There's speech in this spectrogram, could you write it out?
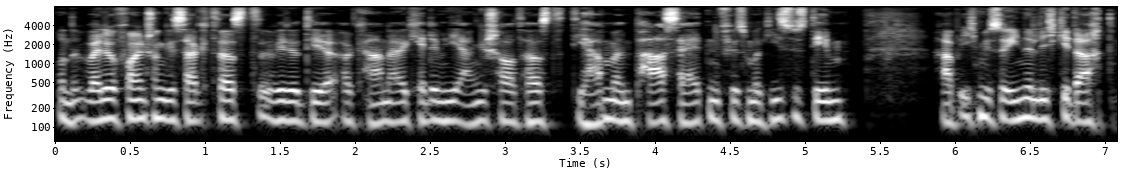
Und weil du vorhin schon gesagt hast, wie du dir Arcana Academy angeschaut hast, die haben ein paar Seiten fürs Magiesystem, habe ich mir so innerlich gedacht,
